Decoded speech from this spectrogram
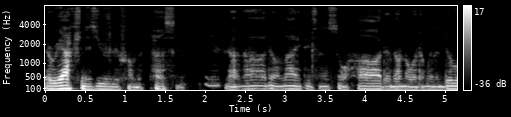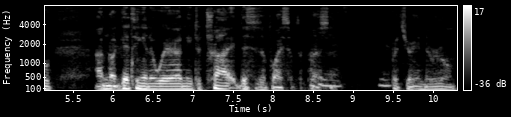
The reaction is usually from the person. Yeah. No, no, I don't like this, and it's so hard. I don't know what I'm going to do. I'm not getting anywhere. I need to try. This is the voice of the oh, person. Yes. Yeah. But you're in the room,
